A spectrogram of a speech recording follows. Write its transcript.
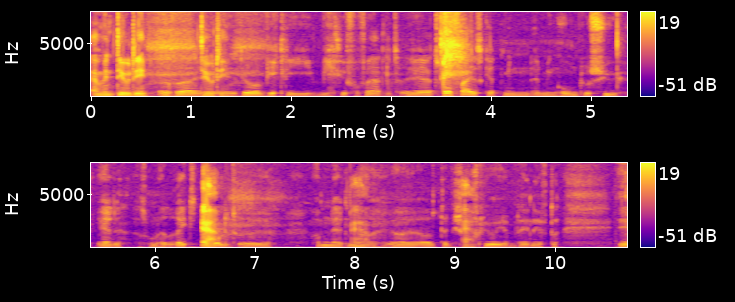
Ja, men det er jo det. Altså, det, er jo det. det var virkelig, virkelig forfærdeligt. Øh, jeg tror faktisk, at min, at min kone blev syg af det. Altså hun havde det rigtig ja. dårligt øh, om natten, ja. og, og, og da vi skulle ja. flyve hjem dagen efter. Øh,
